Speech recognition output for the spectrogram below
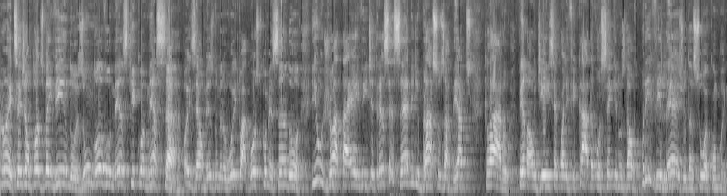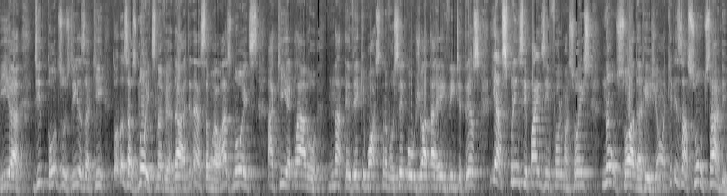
noite, sejam todos bem-vindos. Um novo mês que começa. Pois é, o mês número 8, agosto começando. E o JR23 recebe de braços abertos claro, pela audiência qualificada, você que nos dá o privilégio da sua companhia de todos os dias aqui, todas as noites, na verdade, né, Samuel? As noites aqui, é claro, na TV que mostra você com o JR23 e as principais informações, não só da região, aqueles assuntos, sabe,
